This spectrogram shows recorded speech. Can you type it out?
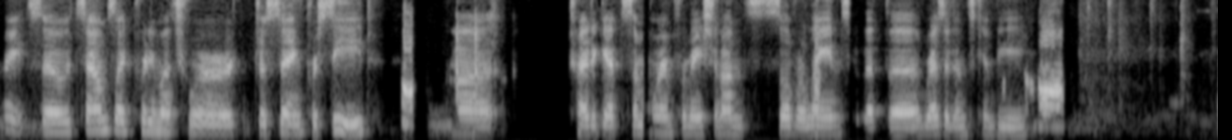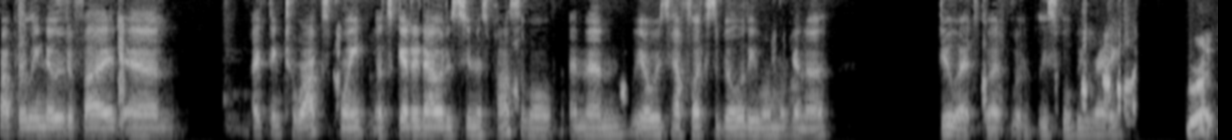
Great, so it sounds like pretty much we're just saying proceed. Uh, Try to get some more information on Silver Lane so that the residents can be properly notified. And I think to Rock's point, let's get it out as soon as possible. And then we always have flexibility when we're gonna do it, but at least we'll be ready. Right.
